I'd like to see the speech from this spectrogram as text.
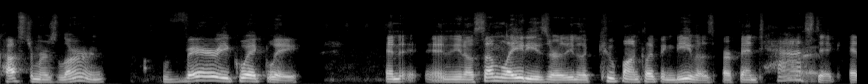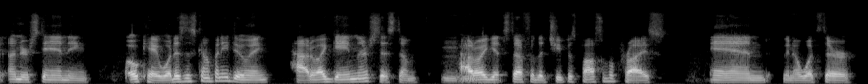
customers learn very quickly. And and you know, some ladies or you know the coupon clipping divas are fantastic right. at understanding. Okay, what is this company doing? How do I game their system? Mm-hmm. How do I get stuff for the cheapest possible price? And you know, what's their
